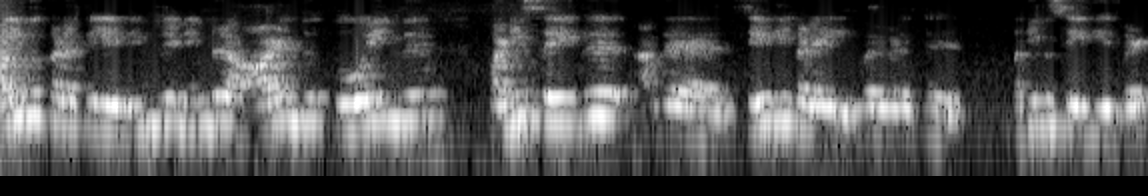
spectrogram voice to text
ஆய்வு களத்திலே நின்று நின்று ஆழ்ந்து தோய்ந்து பணி செய்து அந்த செய்திகளை இவர்களுக்கு பதிவு செய்தீர்கள்.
